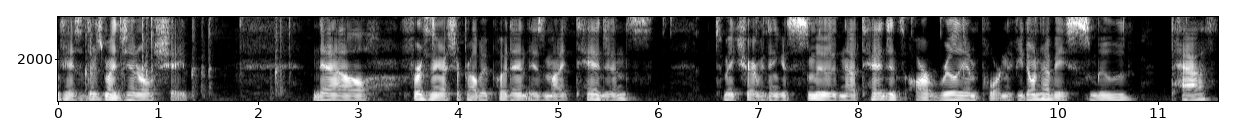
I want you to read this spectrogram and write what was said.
Okay, so there's my general shape. Now, first thing I should probably put in is my tangents to make sure everything is smooth. Now, tangents are really important. If you don't have a smooth path,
